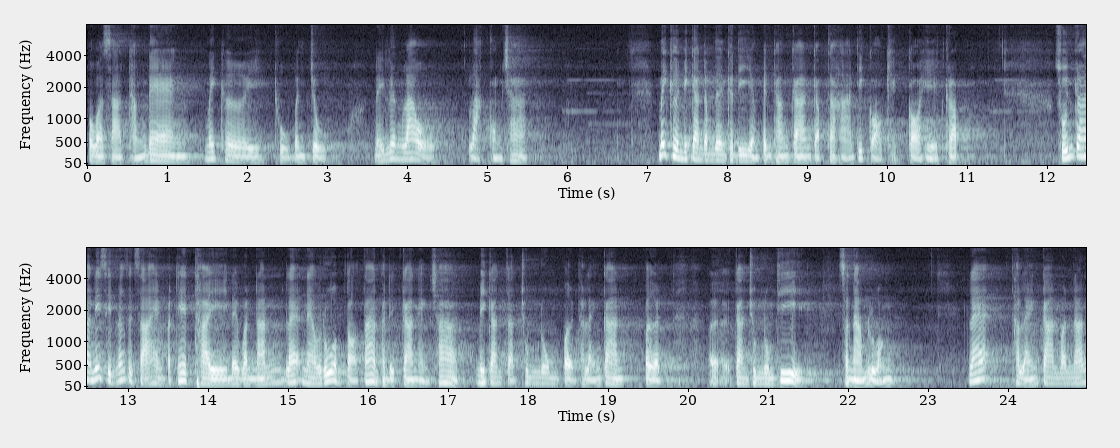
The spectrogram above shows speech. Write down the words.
ประวัติศาสตร์ถังแดงไม่เคยถูกบรรจุในเรื่องเล่าหลักของชาติ ไม่เคยมีการดำเนินคดีอย่างเป็นทางการกับทหารที่ก่อก่อเหตุครับ ศูนย์กลางนิสิตนักศึกษาแห่งประเทศไทยในวันนั้น และแนวร่วมต่อต้านเผด็จการแห่งชาติ มีการจัดชุมนุมเปิดแถลงการเปิดการชุมนุมที่สนามหลวง และแถลงการวันนั้น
